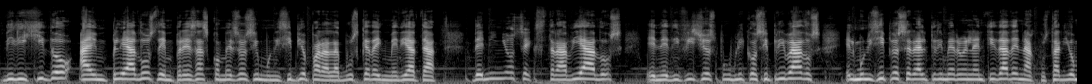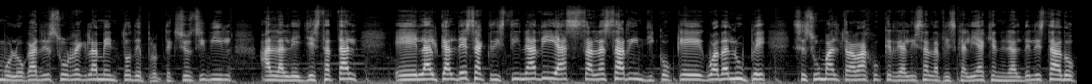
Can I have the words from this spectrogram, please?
dirigido a empleados de empresas, comercios y municipio para la búsqueda inmediata de niños extraviados en edificios públicos y privados. El municipio será el primero en la entidad en ajustar y homologar su reglamento de protección civil a la ley estatal. La alcaldesa Cristina Díaz Salazar indicó que Guadalupe se suma al trabajo que realiza la Fiscalía General del Estado,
